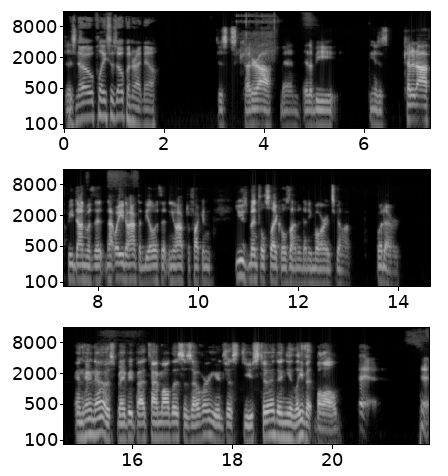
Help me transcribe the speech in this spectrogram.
There's no places open right now. just cut her off, man. It'll be, you know, just cut it off, be done with it. That way you don't have to deal with it and you don't have to fucking use mental cycles on it anymore. It's gone. Whatever. And who knows? Maybe by the time all this is over, you're just used to it and you leave it bald. Yeah. Yeah.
